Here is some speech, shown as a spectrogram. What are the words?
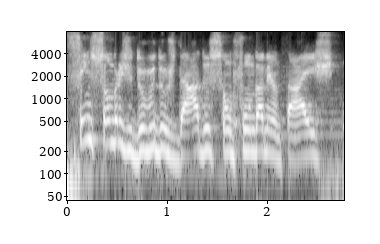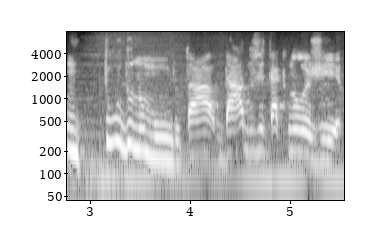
Sem sombra de dúvida, os dados são fundamentais em tudo no mundo, tá? Dados e tecnologia.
